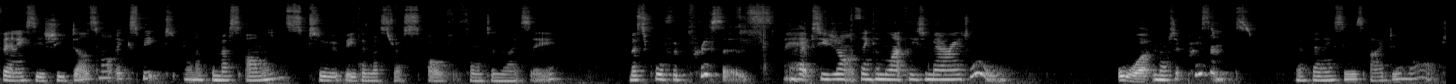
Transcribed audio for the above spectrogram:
Fanny says she does not expect one of the Miss Owens to be the mistress of Thornton Lacey. Miss Crawford presses. Perhaps you do not think him likely to marry at all. Or not at present. And Fanny says, I do not.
